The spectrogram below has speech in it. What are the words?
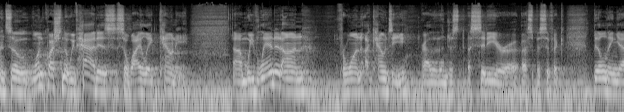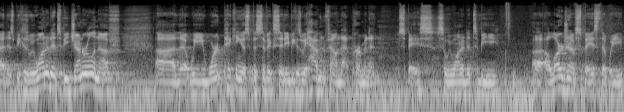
And so, one question that we've had is so, why Lake County? Um, we've landed on for one, a county rather than just a city or a, a, specific building yet, is because we wanted it to be general enough uh, that we weren't picking a specific city because we haven't found that permanent space. So we wanted it to be a, a large enough space that we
